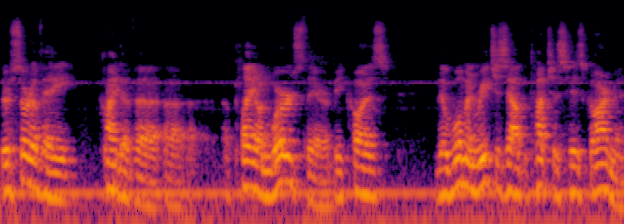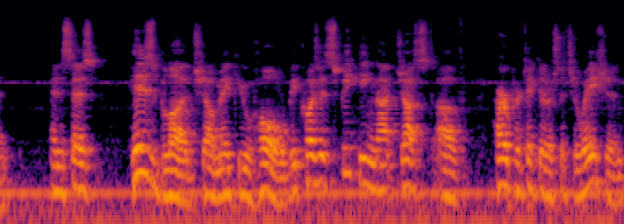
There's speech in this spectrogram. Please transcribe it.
There's sort of a kind of a, a, a play on words there because the woman reaches out and touches his garment and it says, His blood shall make you whole because it's speaking not just of her particular situation,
